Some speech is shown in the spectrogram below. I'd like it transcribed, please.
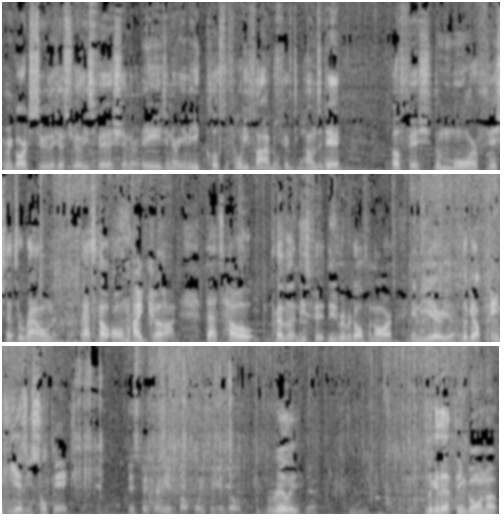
in regards to the history of these fish and their age and everything. They eat close to 45 to 50 pounds a day of fish. The more fish that's around, that's how, oh my God, that's how prevalent these these river dolphin are in the area. Look at how pink he is. He's so big. This fish right here is about 42 years old. Really? Yeah. Look at that thing going up.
